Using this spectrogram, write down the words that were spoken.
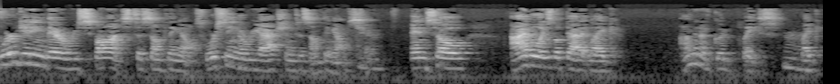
we're getting their response to something else. We're seeing a reaction to something else. And so I've always looked at it like I'm in a good place. Mm-hmm. Like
